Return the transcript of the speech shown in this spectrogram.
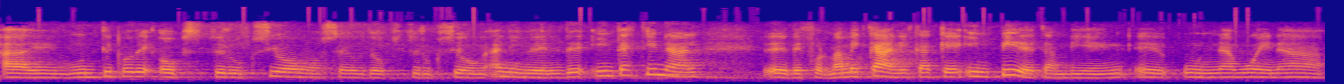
algún tipo de obstrucción o pseudoobstrucción a nivel de intestinal eh, de forma mecánica que impide también eh, una buena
